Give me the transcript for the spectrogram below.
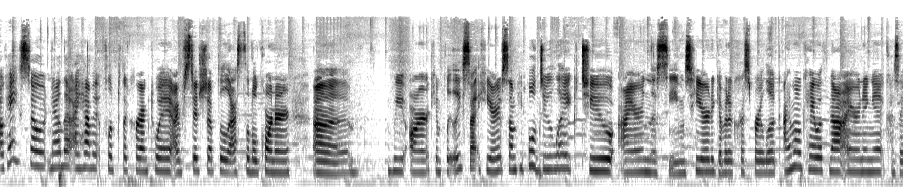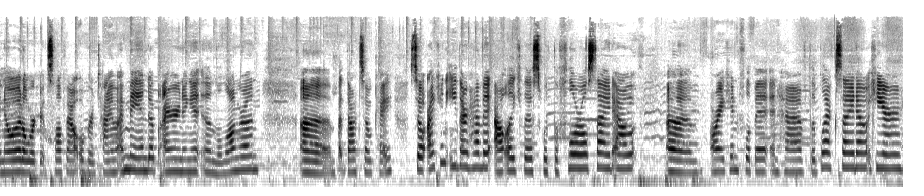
Okay, so now that I have it flipped the correct way, I've stitched up the last little corner. Um, we are completely set here. Some people do like to iron the seams here to give it a crisper look. I'm okay with not ironing it because I know it'll work itself out over time. I may end up ironing it in the long run, uh, but that's okay. So I can either have it out like this with the floral side out, um, or I can flip it and have the black side out here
